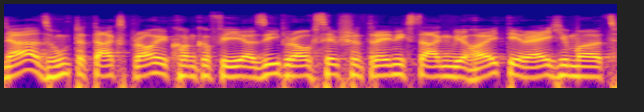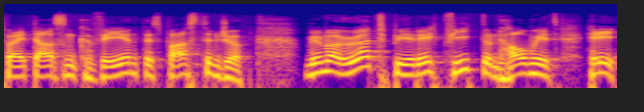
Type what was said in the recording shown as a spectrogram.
Ja, also untertags brauche ich keinen Kaffee. Also ich brauche selbst schon Trainingstagen wie heute, reiche immer 2000 Kaffee und das passt dann schon. Wenn man hört, bin ich recht fit und hau mir jetzt, hey,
